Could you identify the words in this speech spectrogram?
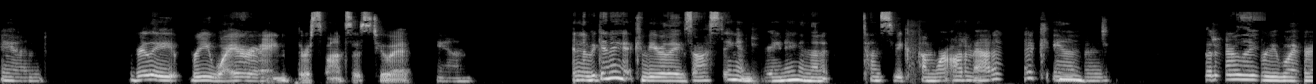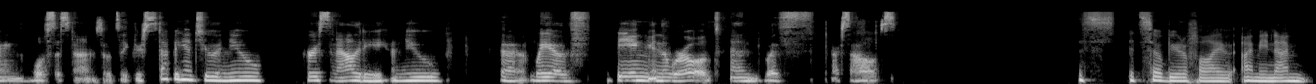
and really rewiring the responses to it. And in the beginning, it can be really exhausting and draining. And then it tends to become more automatic. And mm literally rewiring the whole system. So it's like you're stepping into a new personality, a new uh, way of being in the world and with ourselves. It's it's so beautiful. I I mean, I'm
